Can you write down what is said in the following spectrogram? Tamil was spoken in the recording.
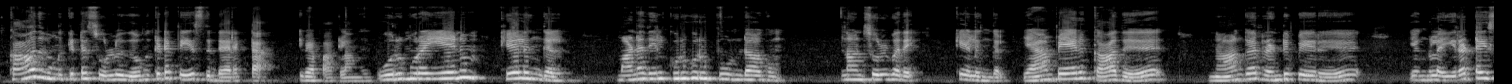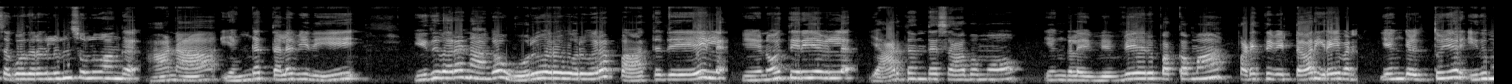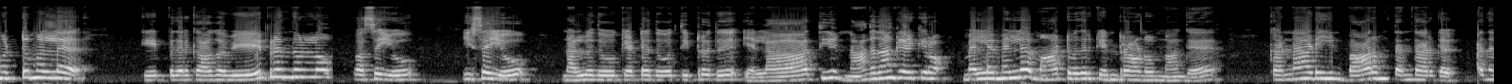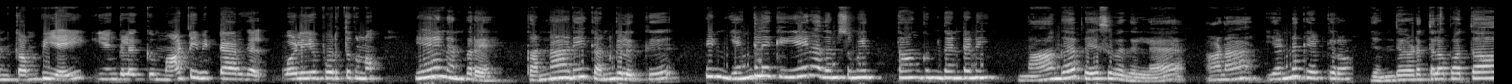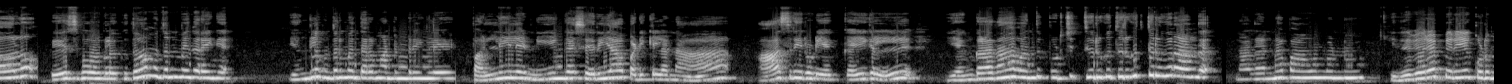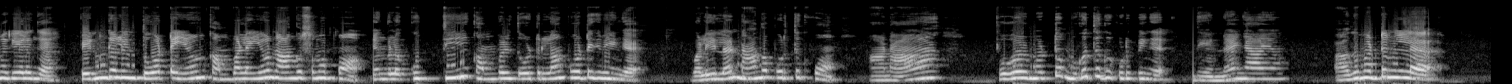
காது உங்ககிட்ட சொல்லுது உங்ககிட்ட பேசுது டைரக்டா இவ பார்க்கலாங்க. ஒரு முறையேனும் கேளுங்கள் மனதில் குறுகுறுப்பு உண்டாகும். நான் சொல்வதை கேளுங்கள். என் பேரு காது நாங்க ரெண்டு பேரு எங்களை இரட்டை சகோதரர்கள்னு சொல்லுவாங்க. ஆனா எங்க தலைவிதி இதுவரை நாங்க ஒருவரை ஒருவரை பார்த்ததே இல்லை. ஏனோ தெரியவில்லை. யார் தந்த சாபமோ எங்களை வெவ்வேறு பக்கமா படைத்து விட்டார் இறைவன். எங்கள் துயர் இது மட்டுமல்ல கேட்பதற்காகவே பிறந்துள்ளோம். வசையோ இசையோ நல்லதோ கெட்டதோ திட்டுறது எல்லாத்தையும் நாங்க தான் கேட்கிறோம். மெல்ல மெல்ல மாட்டுவதற்கென்றானோம் நாங்க. கண்ணாடியின் பாரம் தந்தார்கள். அதன் கம்பியை எங்களுக்கு மாட்டி விட்டார்கள். வழிய பொறுத்துக்கணும். ஏன் நண்பரே கண்ணாடி கண்களுக்கு பின் எங்களுக்கு ஏன் அதன் சுமை தாங்கும் தண்டனை? நாங்க பேசுவதில்ல ஆனா என்ன கேட்கிறோம்? எந்த இடத்துல பார்த்தாலும் பேசுபவர்களுக்கு தான் முதன்மை தரீங்க. எங்களுக்கு முதன்மை தர மாட்டேன்றீங்களே பள்ளியில நீங்க சரியா படிக்கலன்னா ஆசிரியருடைய கைகள் எங்களை தான் வந்து பிடிச்சி திருகு திருகு திருகுறாங்க. நாங்க என்ன பாவம் பண்ணோம்? இது வேற பெரிய கொடுமை கேளுங்க. பெண்களின் தோட்டையும் கம்பளையும் நாங்க சுமப்போம். எங்களை குத்தி கம்பல் தோட்டெல்லாம் போட்டுக்குவீங்க. வழியில நாங்க பொறுத்துக்குவோம். ஆனா புகழ் மட்டும் முகத்துக்கு கொடுப்பீங்க. இது என்ன நியாயம்? அது மட்டும் இல்ல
